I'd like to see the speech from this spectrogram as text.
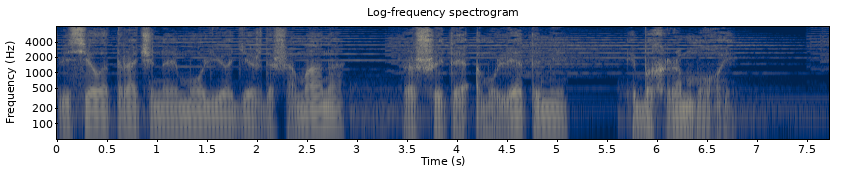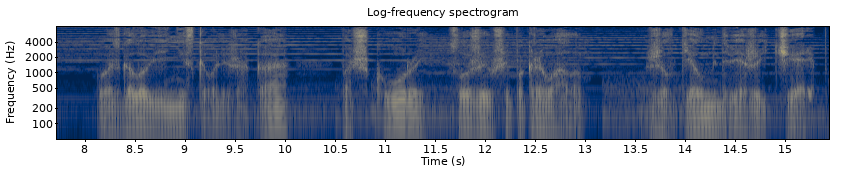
висела траченная молью одежда шамана, расшитая амулетами и бахромой. У изголовья низкого лежака, под шкурой, служившей покрывалом, желтел медвежий череп.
